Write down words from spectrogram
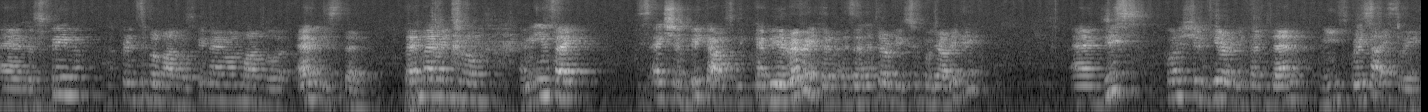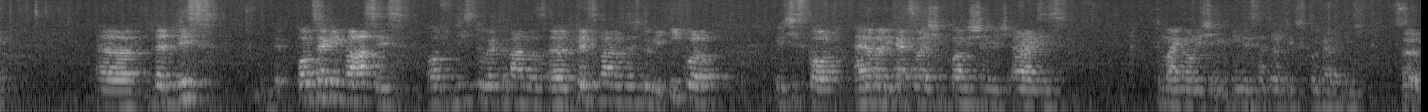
and the spin principal bundle, spin diamond bundle, M is the 10 dimensional. And in fact, this action becomes, can be rewritten as a heterotic supergravity. And this condition here, in fact, then means precisely uh, that this Pontryagin classes of these two vector bundles, uh, principal bundles has to be equal, which is called anomaly cancellation condition, which arises, to my knowledge, in, in this heterotic supergravity. So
